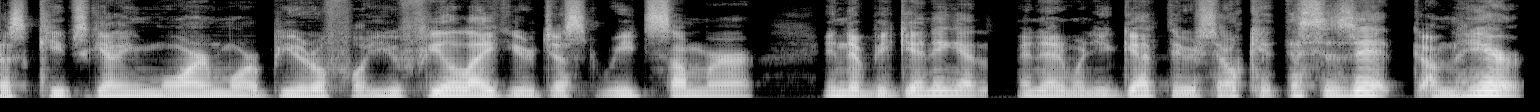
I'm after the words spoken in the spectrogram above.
just keeps getting more and more beautiful. You feel like you just reached somewhere in the beginning and, and then when you get there you say, "Okay, this is it. I'm here."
